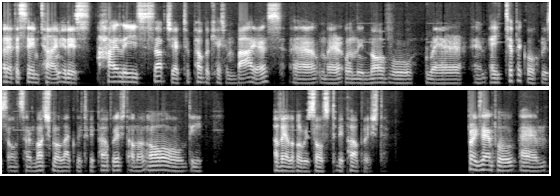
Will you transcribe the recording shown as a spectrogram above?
But at the same time, it is highly subject to publication bias, uh, where only novel, rare, and atypical results are much more likely to be published among all the available results to be published. For example, um,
